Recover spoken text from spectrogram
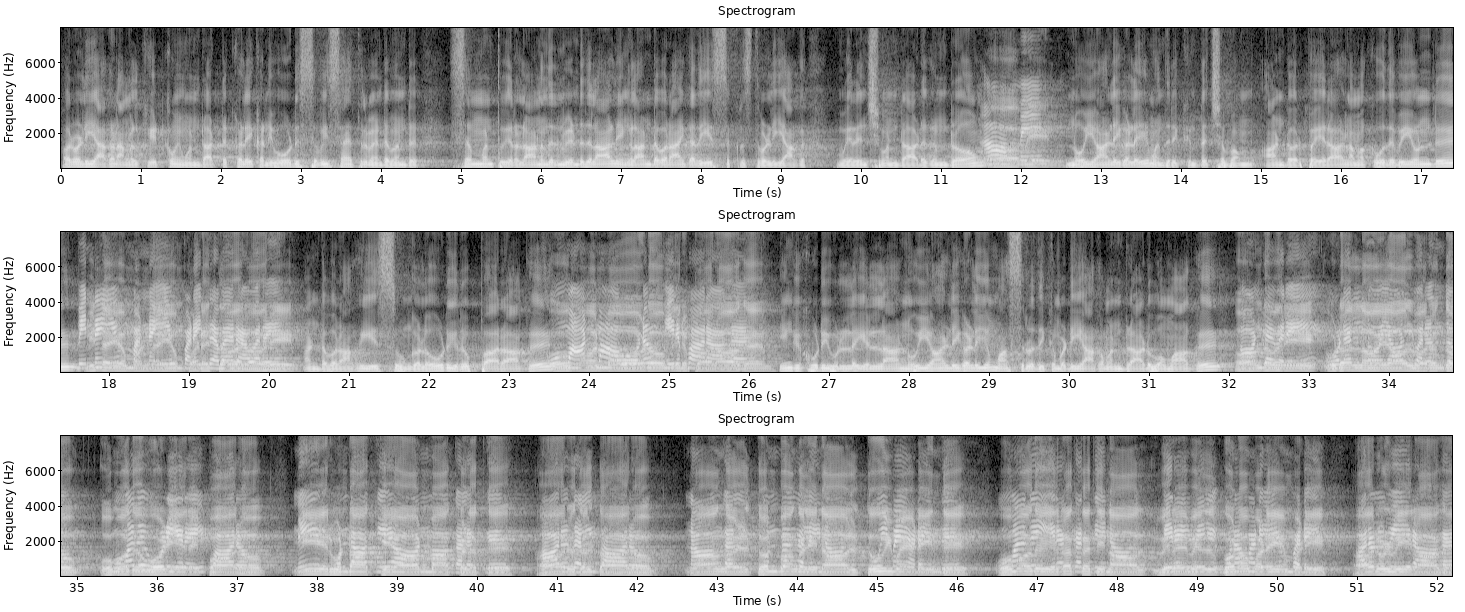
அவர் வழியாக நாங்கள் கேட்கும் இம்மன்றாட்டுக்களை கனிவோடு செவிசாயத்தில் வேண்டுமென்று செம்மன் துயரலானந்தன் வேண்டுதலால் எங்கள் ஆண்டவராய் கதை இயேசு கிறிஸ்து வழியாக உயரஞ்சி மன்றாடுகின்றோம். ஆமென். நோயாளிகளை வந்திருக்கின்ற செபம். ஆண்டவர் பெயரால் நமக்கு உதவியுண்டு. ஆண்டவராக இயேசு உங்களோடு இருப்பாராக. இங்கு கூடியுள்ள எல்லா நோயாளிகளையும் ஆசிர்வதிக்கும்படியாக மன்றாடுவோமாக. உடல் நோயால் வருந்தும். உமது ஊழியரை பாரும். நீர் உண்டாக்கிய ஆன்மாக்களுக்கு ஆறுதல் தாரும். நாங்கள் துன்பங்களினால் தூய்மை அடைந்து உமது இரக்கத்தினால் விரைவில் குணமடையும்படி அருள்வீராக.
